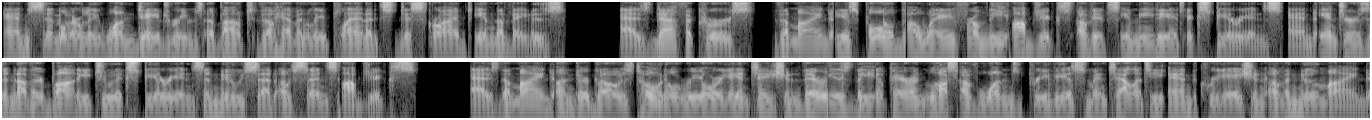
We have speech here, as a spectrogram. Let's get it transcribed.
and similarly one daydreams about the heavenly planets described in the Vedas. As death occurs, the mind is pulled away from the objects of its immediate experience and enters another body to experience a new set of sense objects. As the mind undergoes total reorientation, there is the apparent loss of one's previous mentality and creation of a new mind,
